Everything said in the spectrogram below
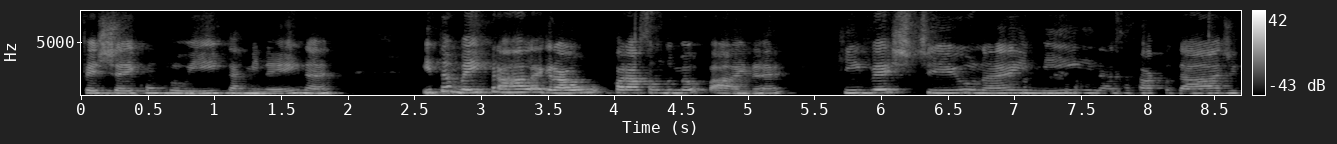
fechei, concluí, terminei, né? E também para alegrar o coração do meu pai, né? Que investiu, né, em mim, nessa faculdade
